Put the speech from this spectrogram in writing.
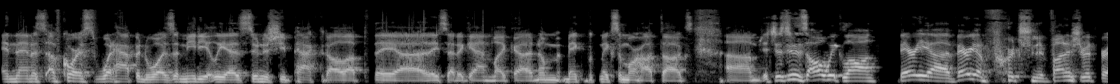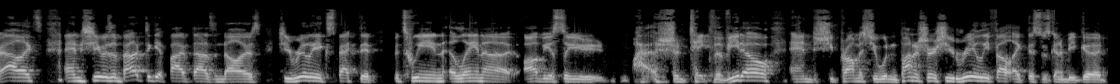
And then, of course, what happened was immediately as soon as she packed it all up, they uh, they said again like, uh, no, make make some more hot dogs. Um, it's just it's all week long. Very, uh, very unfortunate punishment for Alex. And she was about to get five thousand dollars. She really expected between Elena, obviously should take the veto, and she promised she wouldn't punish her. She really felt like this was going to be good.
